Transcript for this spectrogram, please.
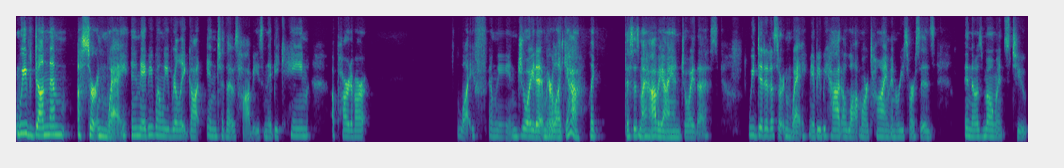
We've done them a certain way. And maybe when we really got into those hobbies and they became a part of our life and we enjoyed it and we were like, yeah, like this is my hobby. I enjoy this. We did it a certain way. Maybe we had a lot more time and resources in those moments to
